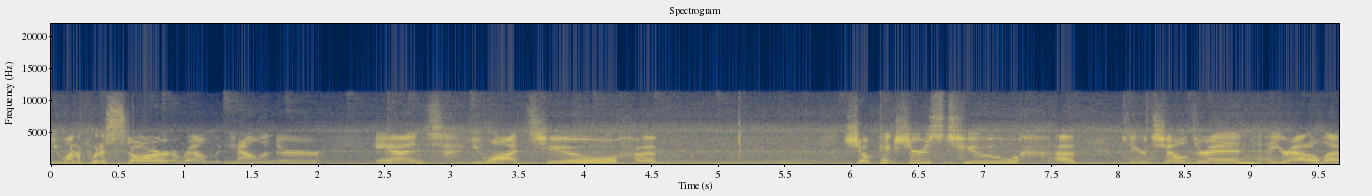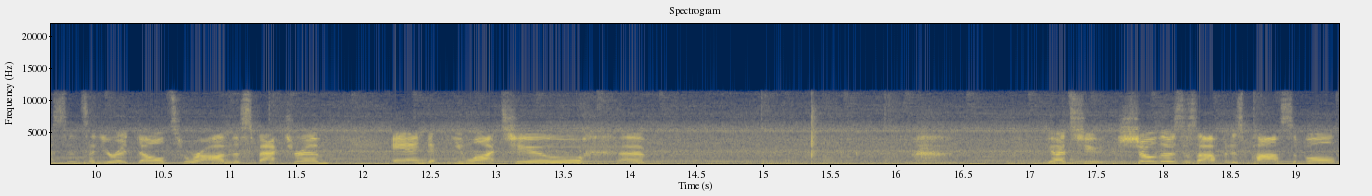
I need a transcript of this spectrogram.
you want to put a star around the calendar and you want to uh, show pictures to uh, to your children, and your adolescents, and your adults who are on the spectrum, and you want to uh, you want to show those as often as possible.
